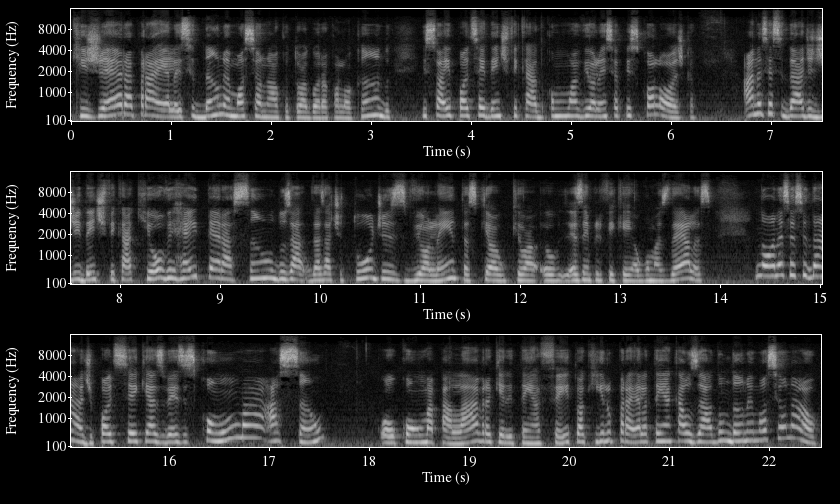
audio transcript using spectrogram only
que gera para ela esse dano emocional que eu estou agora colocando, isso aí pode ser identificado como uma violência psicológica. A necessidade de identificar que houve reiteração dos, das atitudes violentas, que, eu, que eu, eu exemplifiquei algumas delas, não há necessidade. Pode ser que, às vezes, com uma ação ou com uma palavra que ele tenha feito, aquilo para ela tenha causado um dano emocional.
